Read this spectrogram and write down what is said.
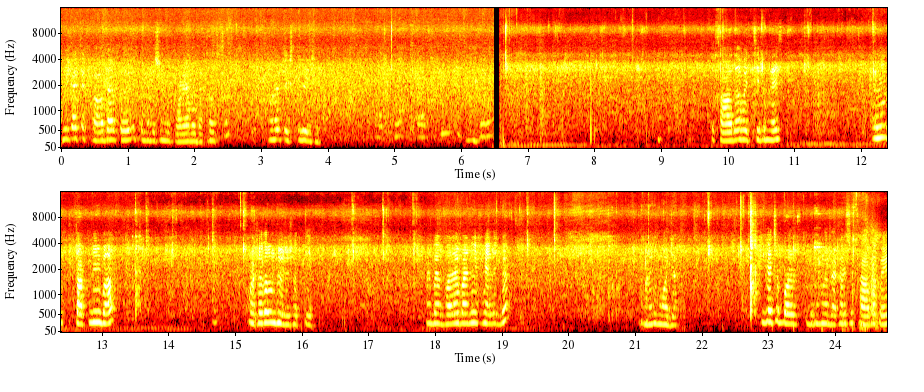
ঠিক আছে, খাওয়া দাওয়া করে তোমাদের সঙ্গে পরে আবার দেখা হচ্ছে। অনেক টেস্টি হয়েছে তো খাওয়া দাওয়া হচ্ছিল গাইজ চাটনি ভাত। অসাধারণ হয়েছে সত্যি। একবার ঘরে বানিয়ে খেয়ে দেখবে। অনেক মজা। ঠিক আছে পরে দেখা হচ্ছে খাওয়া দাওয়া করে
